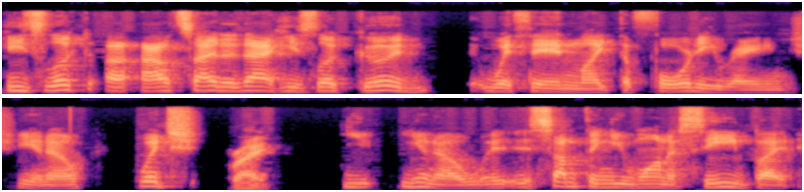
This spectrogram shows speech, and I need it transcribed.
he's looked uh, outside of that. He's looked good within like the 40 range. You know, which right. You, you know is something you want to see, but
